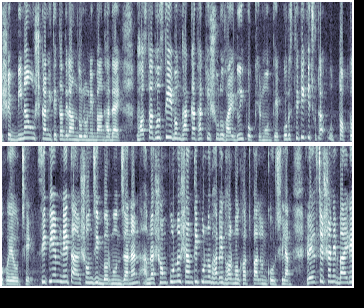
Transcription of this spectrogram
এসে বিনা উস্কানিতে তাদের আন্দোলনে বাধা দেয়। ধস্তাধস্তি এবং ধাক্কাধাক্কি শুরু হয় দুই পক্ষের মধ্যে। পরিস্থিতি কিছুটা উত্তপ্ত হয়ে ওঠে। সিপিএম নেতা সঞ্জীব বর্মন জানান, আমরা সম্পূর্ণ শান্তিপূর্ণভাবে ধর্মঘট পালন করছিলাম। রেল স্টেশনের বাইরে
